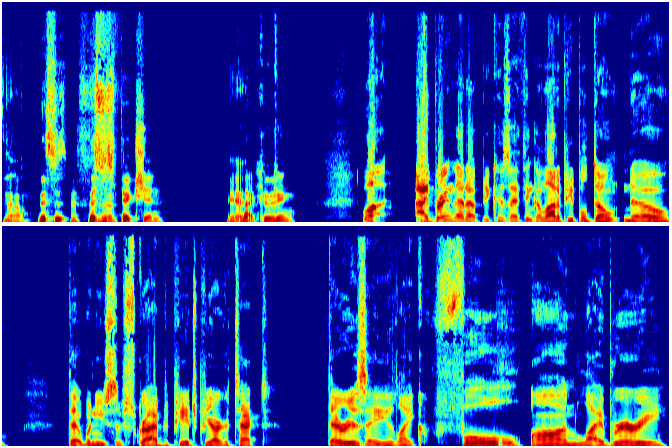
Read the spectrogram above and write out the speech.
No, This is This this, is is a- fiction, yeah. not coding. Well, I bring that up because I think a lot of people don't know that when you subscribe to PHP Architect, there is a like full on library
